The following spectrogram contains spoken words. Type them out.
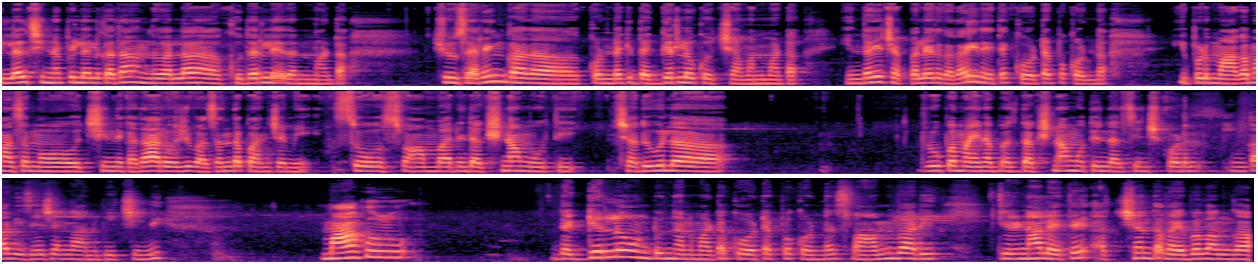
పిల్లలు చిన్నపిల్లలు కదా అందువల్ల కుదరలేదన్నమాట. చూసారు ఇంకా కొండకి దగ్గరలోకి వచ్చామన్నమాట. ఇంతకీ చెప్పలేదు కదా ఇదైతే కోటప్ప కొండ ఇప్పుడు మాఘమాసం వచ్చింది కదా ఆ రోజు వసంత పంచమి. సో స్వామివారిని దక్షిణామూర్తి చదువుల రూపమైన దక్షిణామూర్తిని దర్శించుకోవడం ఇంకా విశేషంగా అనిపించింది. మాకు దగ్గరలో ఉంటుందన్నమాట కోటప్ప కొండ స్వామివారి తిరునాళ్ళు అయితే అత్యంత వైభవంగా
